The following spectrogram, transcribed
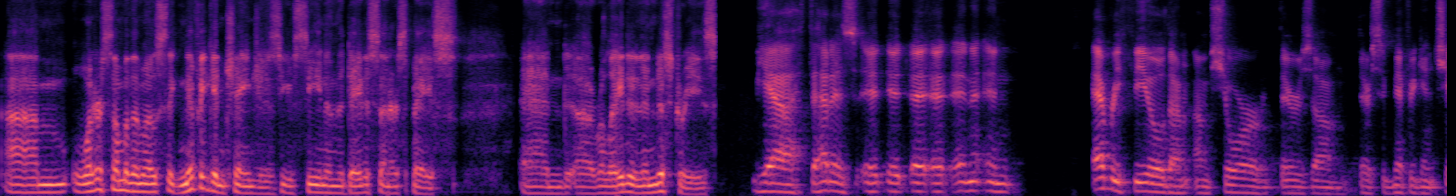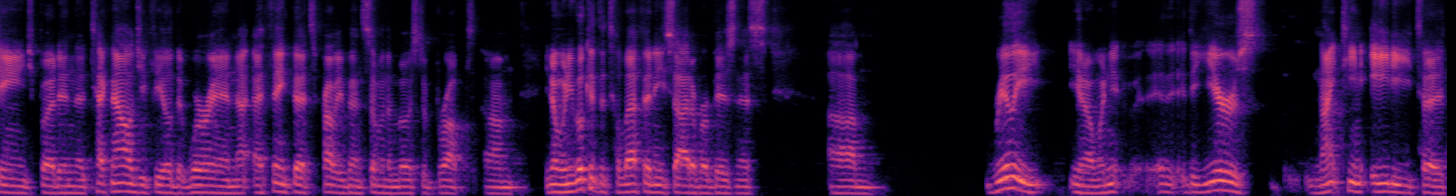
Um, what are some of the most significant changes you've seen in the data center space and uh, related industries? Yeah, that is it. It, it and and every field, I'm, I'm sure there's um, there's significant change, but in the technology field that we're in, I, think that's probably been some of the most abrupt. Um, you know, when you look at the telephony side of our business, um, really, you know, when you, the years 1980 to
